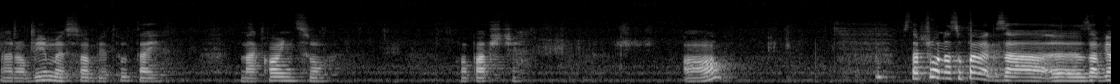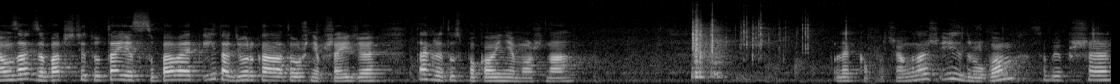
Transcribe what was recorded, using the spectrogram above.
Robimy sobie tutaj na końcu, popatrzcie, o, Starczyło na supełek za, y, zawiązać. Zobaczcie, tutaj jest supełek i ta dziurka to już nie przejdzie. Także tu spokojnie można lekko pociągnąć i z drugą sobie prze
